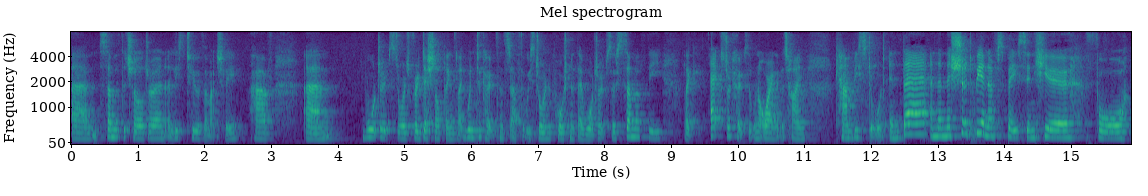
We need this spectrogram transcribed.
um, some of the children, at least two of them actually, have um, wardrobe storage for additional things like winter coats and stuff that we store in a portion of their wardrobe. So some of the like extra coats that we're not wearing at the time can be stored in there. And then there should be enough space in here for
